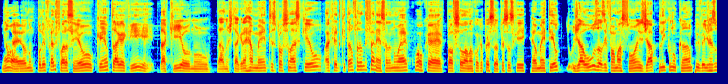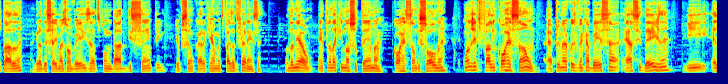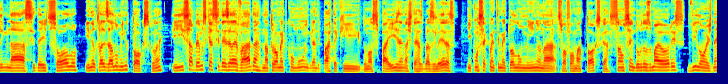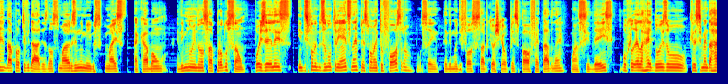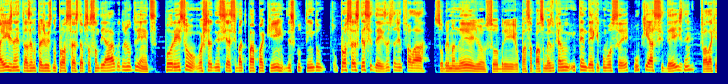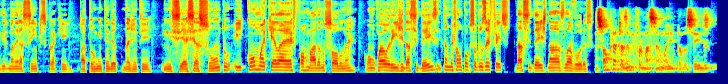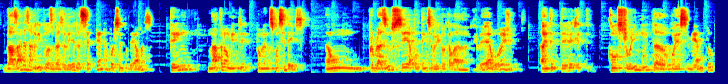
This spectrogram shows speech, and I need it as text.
Não, é, eu não poder ficar de fora, assim, eu, quem eu trago aqui, aqui ou no, lá no Instagram, é realmente os profissionais que eu acredito que estão fazendo diferença, né? Não é qualquer profissional, não, qualquer pessoa, pessoas que realmente eu já uso as informações, já aplico no campo e vejo resultado, né? Agradecer aí mais uma vez a disponibilidade de sempre, porque você é um cara que realmente faz a diferença. Ô Daniel, entrando aqui no nosso tema, correção de solo, né? Quando a gente fala em correção, a primeira coisa que vem à cabeça é acidez, né? E eliminar a acidez do solo e neutralizar alumínio tóxico, né? E sabemos que a acidez elevada, naturalmente comum em grande parte aqui do nosso país, né, nas terras brasileiras, e consequentemente o alumínio na sua forma tóxica são sem dúvida os maiores vilões, né, da produtividade, os nossos maiores inimigos que mais acabam diminuindo nossa produção pois eles indisponibilizam nutrientes, né? Principalmente o fósforo. Você entende muito de fósforo, sabe que eu acho que é o principal afetado, né? Com a acidez. Porque ela reduz o crescimento da raiz, né? Trazendo prejuízo no processo de absorção de água e dos nutrientes. Por isso, gostaria de iniciar esse bate-papo aqui discutindo o processo de acidez. Antes da gente falar sobre manejo, sobre o passo a passo mesmo, quero entender aqui com você o que é acidez, né? Falar aqui de maneira simples para que a turma entender, a gente iniciar esse assunto e como é que ela é formada no solo, né? Qual é a origem da acidez e também falar um pouco sobre os efeitos da acidez nas lavouras. Só para trazer uma informação aí para vocês, das áreas agrícolas brasileiras, 70% delas têm naturalmente problemas com acidez. Então, para o Brasil ser a potência agrícola que, ela, que ele é hoje, a gente teve que construir muito conhecimento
